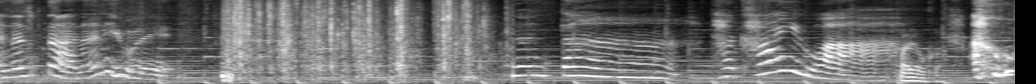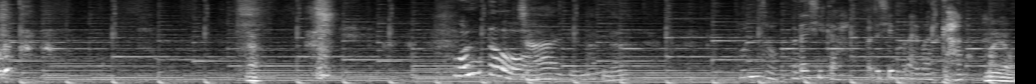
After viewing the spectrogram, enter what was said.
あなた何これ？あなた高いわ。迷うか。あほ本当。じゃあいけなくな本当？私か。私もらえますか？迷うか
